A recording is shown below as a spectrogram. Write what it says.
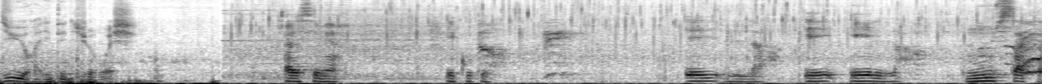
dure, elle était dure, wesh. Allez, c'est merde. Écoutez. Et là, et, et là. Moussaka.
